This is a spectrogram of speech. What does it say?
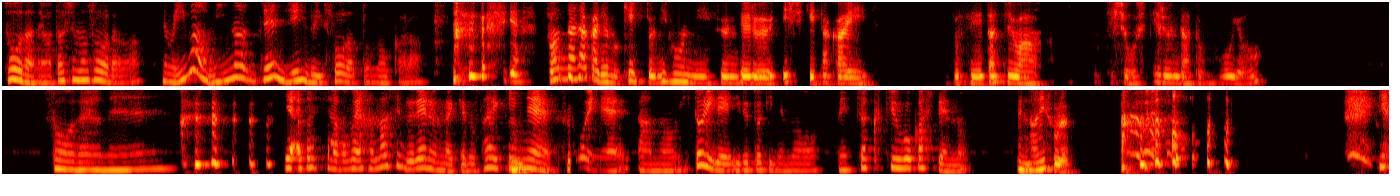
そうだね、私もそうだわ。でも今はみんな全人類そうだと思うから。いや、そんな中でもきっと日本に住んでる意識高い女性たちは化粧してるんだと思うよ。そうだよね。いや、私さ、ごめん、話ずれるんだけど、最近ね、すごいね、あの、一人でいる時でも、めっちゃ口動かしてんの。え、何それ？いや、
